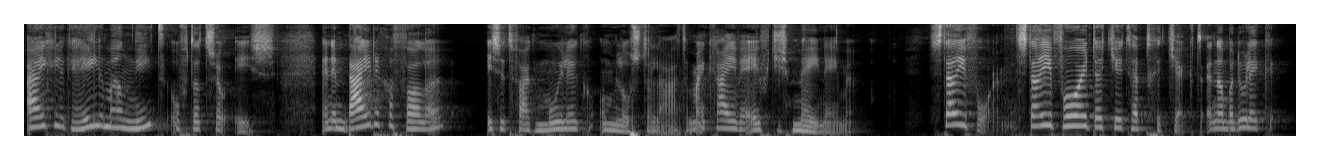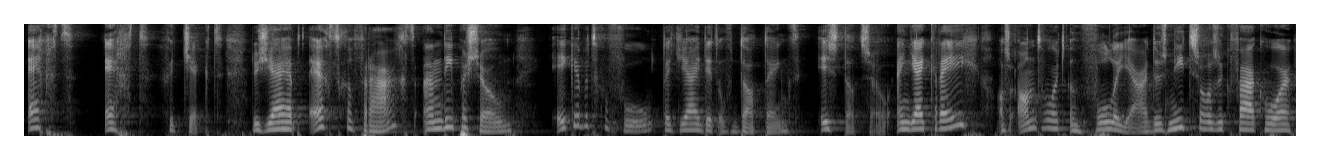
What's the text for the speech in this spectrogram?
eigenlijk helemaal niet of dat zo is. En in beide gevallen is het vaak moeilijk om los te laten. Maar ik ga je weer eventjes meenemen. Stel je voor, stel je voor dat je het hebt gecheckt. En dan bedoel ik echt, echt gecheckt. Dus jij hebt echt gevraagd aan die persoon: Ik heb het gevoel dat jij dit of dat denkt. Is dat zo? En jij kreeg als antwoord een volle jaar. Dus niet zoals ik vaak hoor:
